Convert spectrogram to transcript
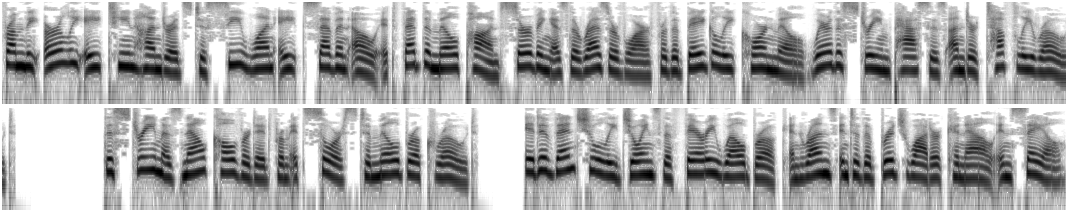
From the early 1800s to C1870 it fed the mill pond serving as the reservoir for the Baguley corn mill where the stream passes under Tuffley Road. The stream is now culverted from its source to Millbrook Road. It eventually joins the Fairywell Brook and runs into the Bridgewater Canal in Sale.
